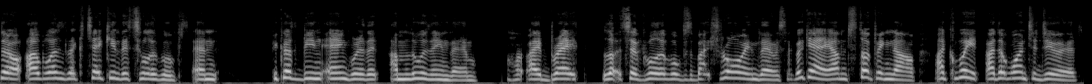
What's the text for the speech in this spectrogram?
So I was like taking these hula hoops and because being angry that I'm losing them, I break lots of hula hoops by throwing them. It's like, okay, I'm stopping now. I quit. I don't want to do it.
